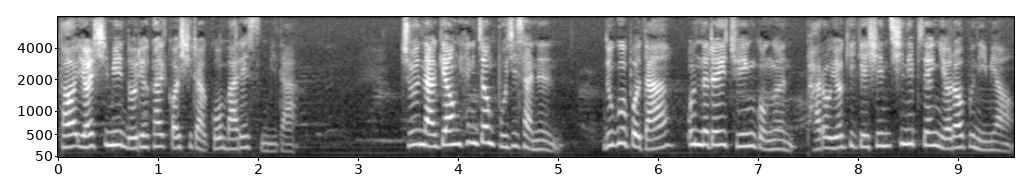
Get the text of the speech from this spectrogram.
더 열심히 노력할 것이라고 말했습니다. 주나경 행정부지사는 누구보다 오늘의 주인공은 바로 여기 계신 신입생 여러분이며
